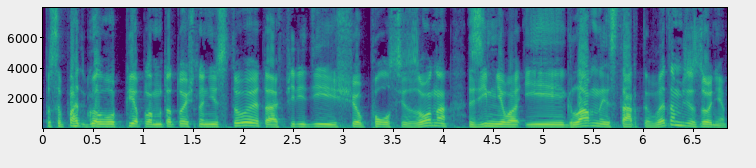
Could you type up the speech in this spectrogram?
посыпать голову пеплом это точно не стоит, а впереди еще полсезона зимнего, и главные старты в этом сезоне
